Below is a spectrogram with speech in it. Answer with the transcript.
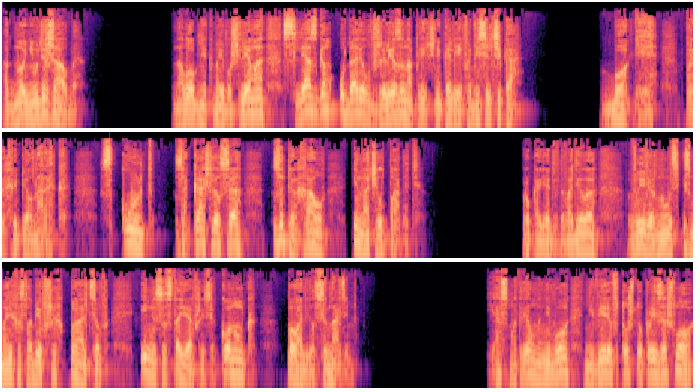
одной не удержал бы. Налобник моего шлема с лязгом ударил в железо наплечника Лейфа-весельчака. «Боги!» — прохрипел Нарек. Скульт закашлялся, заперхал и начал падать. Рукоять вдоводела вывернулась из моих ослабевших пальцев, и несостоявшийся конунг повалился на земь. Я смотрел на него, не веря в то, что произошло.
